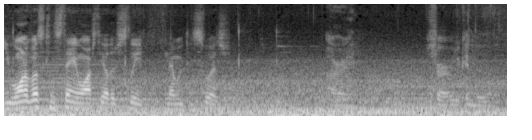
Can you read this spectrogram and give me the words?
You, one of us can stay and watch the other sleep, and then we can switch. Alright. Sure, we can do that.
